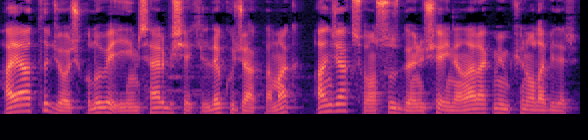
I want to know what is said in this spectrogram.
Hayatı coşkulu ve iyimser bir şekilde kucaklamak ancak sonsuz dönüşe inanarak mümkün olabilir.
